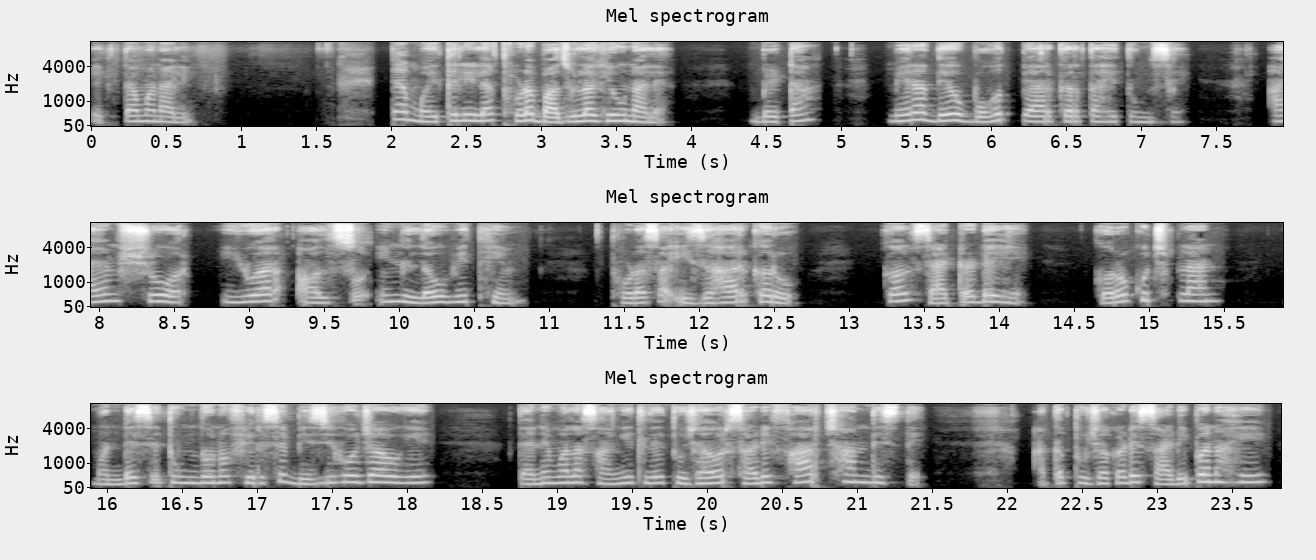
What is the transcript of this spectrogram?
एकता म्हणाली त्या मैथिलीला थोडं बाजूला घेऊन आल्या. बेटा मेरा देव बहुत प्यार करता है तुमसे. I am sure you are also in love with him थोड़ा सा इजहार करो. कल सैटरडे है. करो कुछ प्लॅन. मंडे से तुम दोनों फिर से बिझी हो जाओगे. त्याने मला सांगितले तुझ्यावर साडी फार छान दिसते. आता तुझ्याकडे साडी पण आहे.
